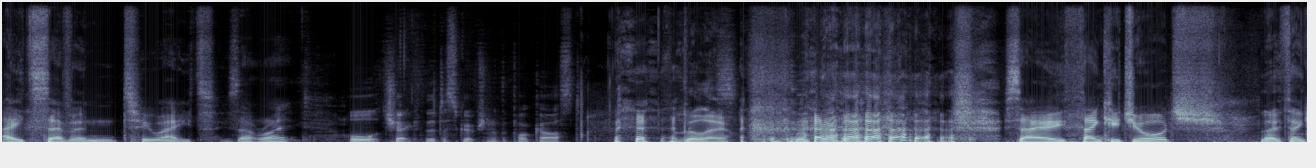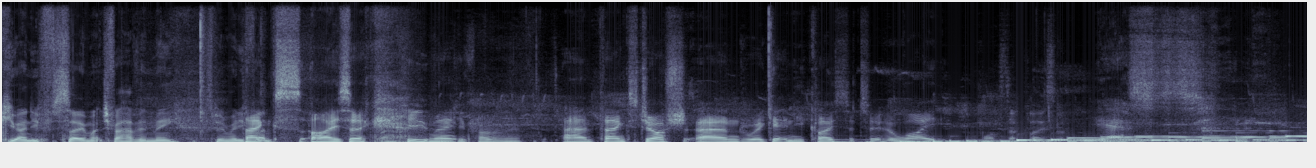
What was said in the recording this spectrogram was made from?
8728. Is that right? Or check the description of the podcast. Below. So thank you, George. No, thank you, Andy, so much for having me. It's been really fun. Thanks, Isaac. Thank you. Mate. Thank you for having me. And thanks, Josh. And we're getting you closer to Hawaii. One step closer. Yes.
